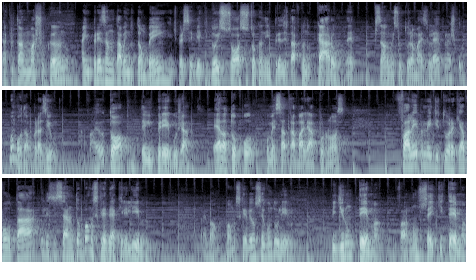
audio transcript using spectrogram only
aquilo estava me machucando, a empresa não estava indo tão bem, a gente percebia que dois sócios tocando a empresa já estava ficando caro, né? precisava de uma estrutura mais leve. Eu falei, acho que vamos voltar para o Brasil? Eu topo, tenho emprego já. Ela topou começar a trabalhar por nós. Falei para minha editora que ia voltar, eles disseram, então vamos escrever aquele livro? Eu falei, bom, vamos escrever um segundo livro. Pediram um tema. Eu falei, não sei que tema.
